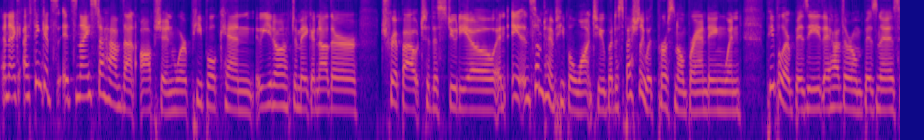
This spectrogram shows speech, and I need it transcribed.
and I, I think it's it's nice to have that option where people can you don't have to make another trip out to the studio and and sometimes people want to, but especially with personal branding when people are busy, they have their own business,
